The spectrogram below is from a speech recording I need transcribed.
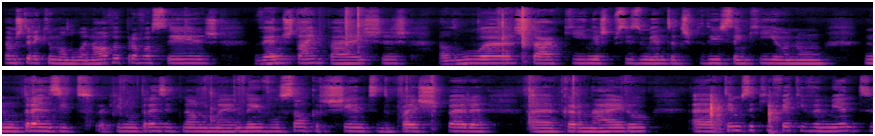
Vamos ter aqui uma lua nova para vocês. Vênus está em peixes. A lua está aqui neste preciso momento a despedir-se aqui ou num, num trânsito, aqui num trânsito não, numa, na evolução crescente de peixe para uh, carneiro. Uh, temos aqui efetivamente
